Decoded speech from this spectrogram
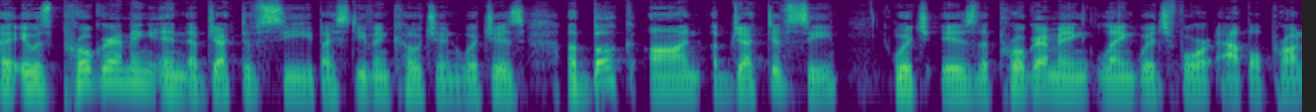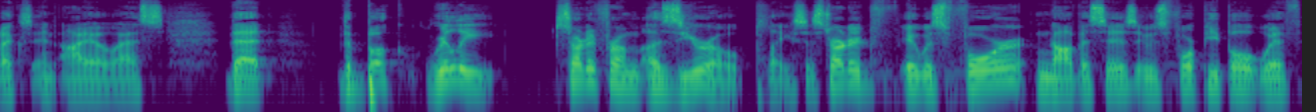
Uh, it was Programming in Objective C by Stephen Kochan, which is a book on Objective C, which is the programming language for Apple products and iOS. That the book really started from a zero place. It started, it was for novices, it was for people with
